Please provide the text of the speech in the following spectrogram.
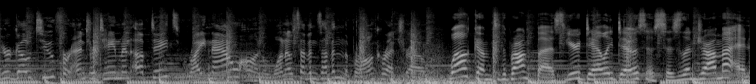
Your go to for entertainment updates right now on 1077 The Bronc Retro. Welcome to the Bronc Buzz, your daily dose of sizzling drama and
